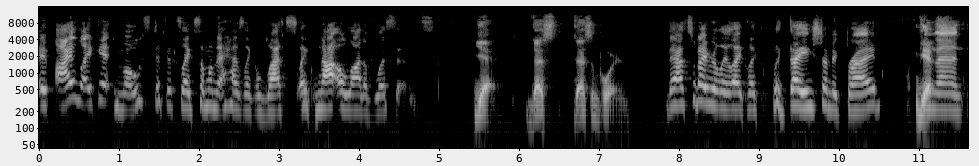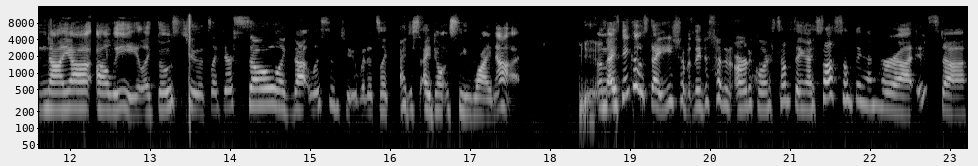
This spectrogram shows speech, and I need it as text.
if I like it most if it's like someone that has like less like not a lot of listens. Yeah, that's that's important. That's what I really like. Like like Daisha McBride Yes. and then Naya Ali. Like those two, it's like they're so like not listened to, but it's like I just I don't see why not. yeah. And I think it was Daisha, but they just had an article or something. I saw something on her uh, Insta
